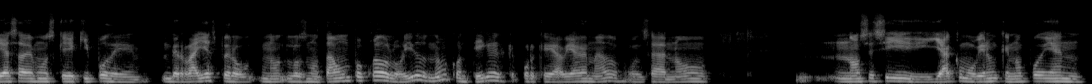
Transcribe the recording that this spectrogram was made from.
ya sabemos qué equipo de, rayas, pero no, los notaba un poco adoloridos, ¿no? Con Tigres, porque había ganado. O sea, no, no sé si ya como vieron que no podían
